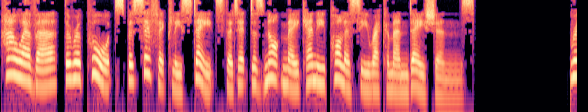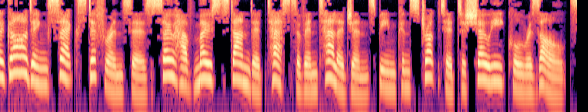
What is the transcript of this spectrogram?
However, the report specifically states that it does not make any policy recommendations. Regarding sex differences so have most standard tests of intelligence been constructed to show equal results,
